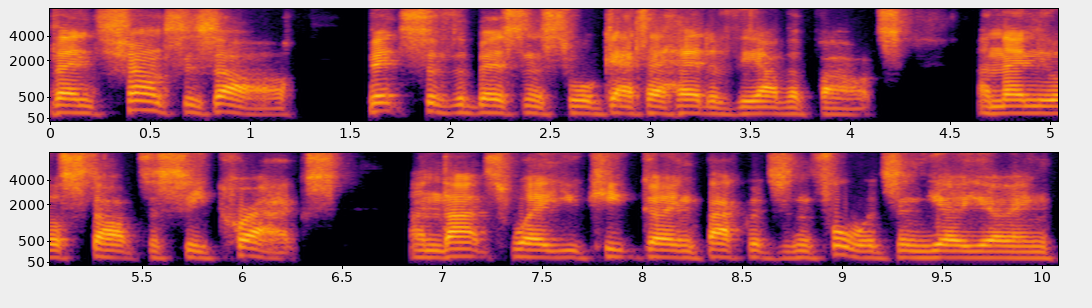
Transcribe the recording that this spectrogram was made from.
then chances are bits of the business will get ahead of the other parts. And then you'll start to see cracks. And that's where you keep going backwards and forwards and yo yoing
